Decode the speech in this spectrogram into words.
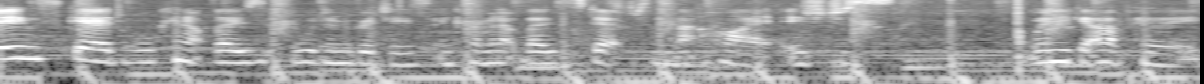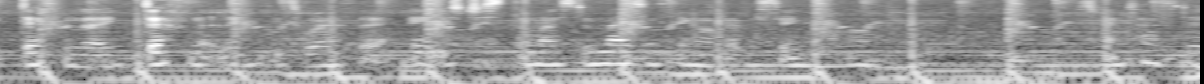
Being scared walking up those wooden bridges and coming up those steps and that height is just when you get up here it definitely definitely is worth it it is just the most amazing thing I've ever seen in my life it's fantastic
